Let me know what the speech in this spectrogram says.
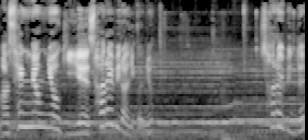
아, 생명력 2에 4렙이라니까요? 4렙인데?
